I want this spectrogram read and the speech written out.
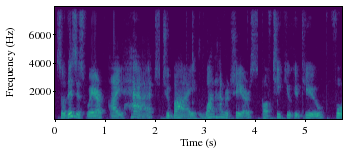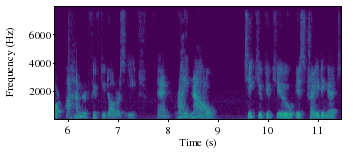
So this is where I had to buy 100 shares of TQQQ for $150 each. And right now, TQQQ is trading at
